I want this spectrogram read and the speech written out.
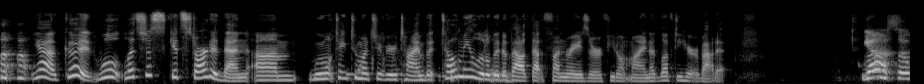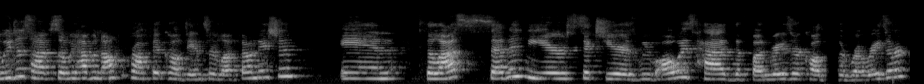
yeah, good. Well, let's just get started then. Um, we won't take too much of your time, but tell me a little bit about that fundraiser, if you don't mind. I'd love to hear about it. Yeah, so we just have so we have a non-for-profit called Dancer Love Foundation. In the last seven years, six years, we've always had the fundraiser called the Row Raiser,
